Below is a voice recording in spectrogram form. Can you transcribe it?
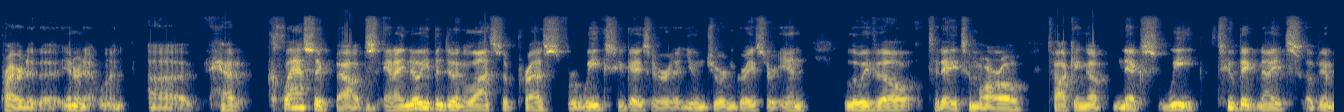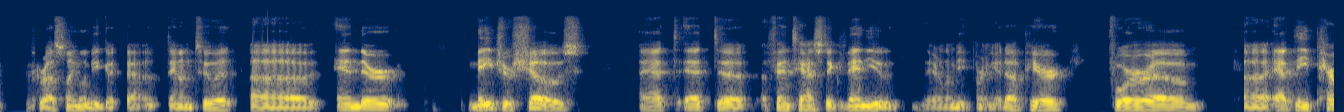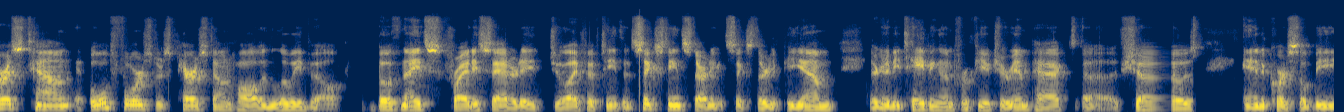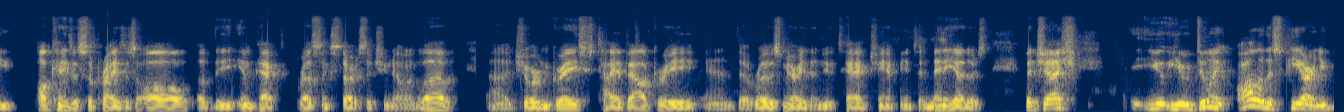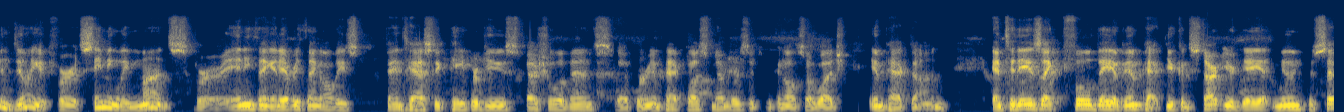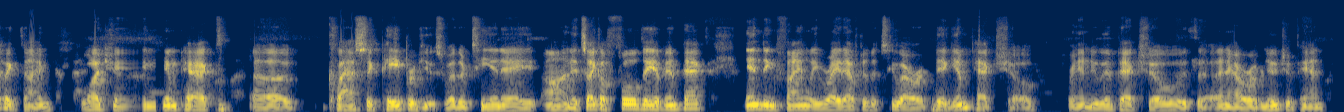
prior to the internet one. Uh, had classic bouts, and I know you've been doing lots of press for weeks. You guys are, you and Jordynne Grace are in Louisville today, tomorrow talking up next week, two big nights of Impact Wrestling. Let me get down to it. Uh, and they're major shows at at uh, a fantastic venue there. Let me bring it up here for um, uh, at the Paristown Old Foresters Paristown Hall in Louisville. Both nights, Friday, Saturday, July 15th and 16th, starting at 6:30 p.m. They're going to be taping them for future Impact uh, shows, and of course, there'll be all kinds of surprises, all of the Impact Wrestling stars that you know and love. Uh, Jordynne Grace, Taya Valkyrie, and uh, Rosemary, the new tag champions, and many others. But Josh, you, you're doing all of this PR, and you've been doing it for seemingly months for anything and everything, all these fantastic pay per views, special events uh, for Impact Plus members that you can also watch Impact on. And today is like full day of Impact. You can start your day at noon Pacific time watching Impact uh, classic pay-per-views, whether TNA on. It's like a full day of Impact, ending finally right after the two-hour big Impact show, brand new Impact show with uh, an hour of New Japan.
